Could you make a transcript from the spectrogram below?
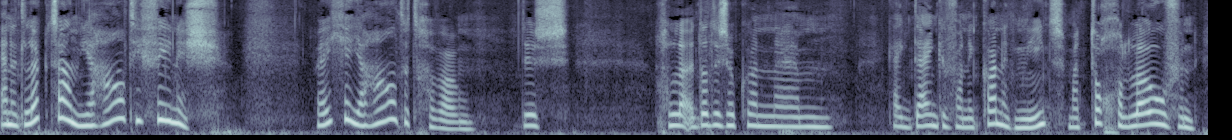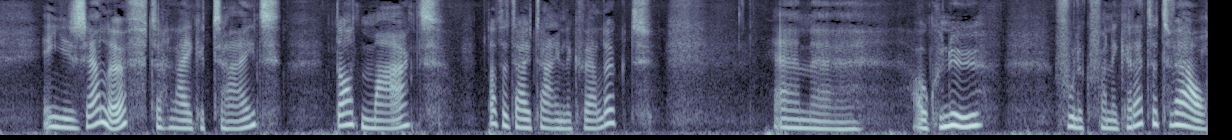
en het lukt dan. Je haalt die finish. Weet je, je haalt het gewoon. Dus dat is ook een. Um, kijk, denken van ik kan het niet, maar toch geloven in jezelf tegelijkertijd. Dat maakt dat het uiteindelijk wel lukt. En uh, ook nu voel ik van ik red het wel.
